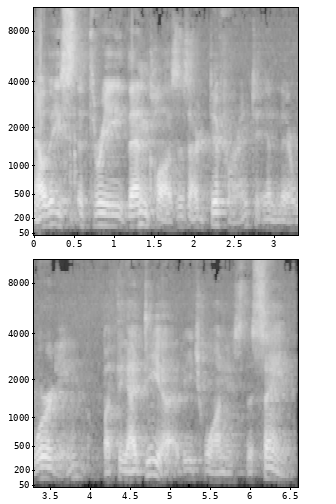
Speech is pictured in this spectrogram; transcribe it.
Now, these three then clauses are different in their wording, but the idea of each one is the same.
